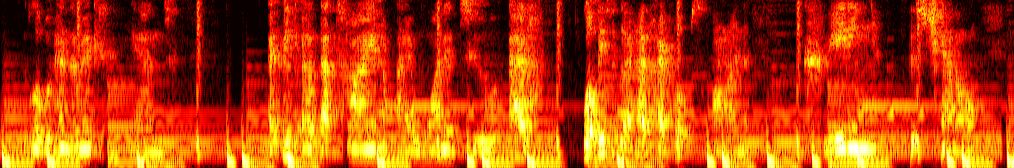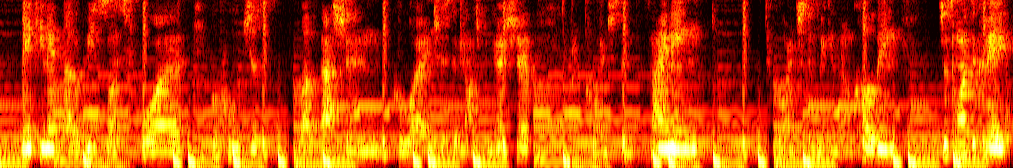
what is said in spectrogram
the global pandemic and I think at that time I wanted to, I had well, basically I had high hopes on creating this channel, making it a resource for people who just love fashion, who are interested in entrepreneurship, who are interested in designing, who are interested in making their own clothing. Just wanted to create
